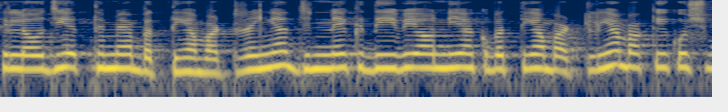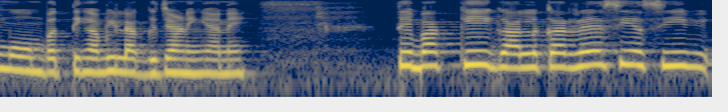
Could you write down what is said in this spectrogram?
ਤੇ ਲਓ ਜੀ, ਇੱਥੇ ਮੈਂ ਬੱਤੀਆਂ ਵੱਟ ਰਹੀ ਹਾਂ ਜਿੰਨੇ ਕੁ ਦੀਵੇ ਉਨੀਆਂ ਕੁ ਬੱਤੀਆਂ ਵੱਟ ਲੀਆਂ ਬਾਕੀ ਕੁਝ ਮੋਮਬੱਤੀਆਂ ਵੀ ਲੱਗ ਜਾਣੀਆਂ ਨੇ। ਤੇ ਬਾਕੀ ਗੱਲ ਕਰ ਰਹੇ ਸੀ ਅਸੀਂ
